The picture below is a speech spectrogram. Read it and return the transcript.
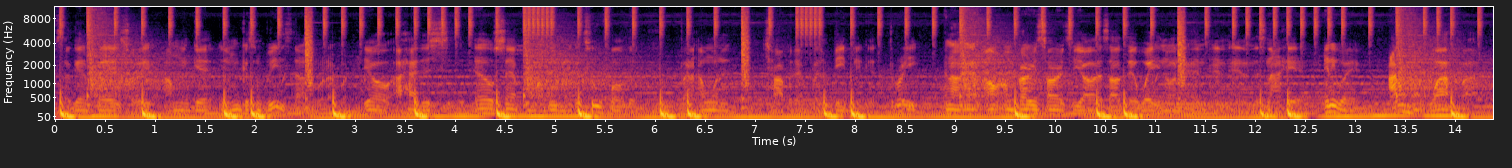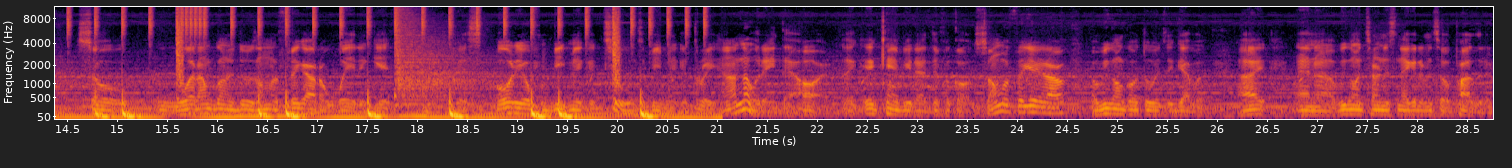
Still getting paid, so I'm gonna get you know, get some beats done or whatever. Yo, I had this L sample my Beatmaker 2 folder, but I want to chop it up in Beatmaker 3. And I, am very sorry to y'all that's out there waiting on it and, and, and it's not here. Anyway, I don't have Wi-Fi, so what I'm gonna do is I'm gonna figure out a way to get audio from Beatmaker 2 into Beatmaker 3. And I know it ain't that hard. Like, it can't be that difficult. So I'm gonna figure it out, but we're gonna go through it together. Alright? And uh, we're gonna turn this negative into a positive.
